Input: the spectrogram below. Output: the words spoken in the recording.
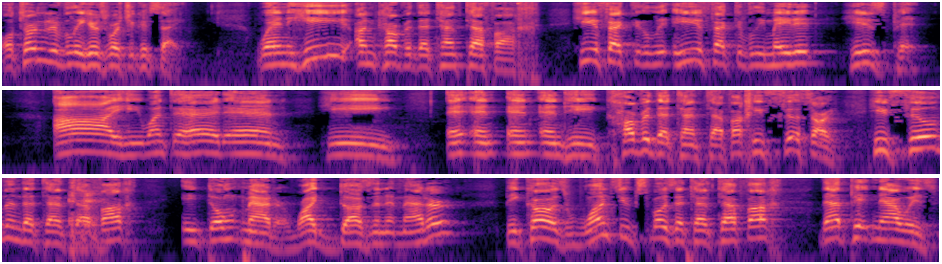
Alternatively, here's what you could say. When he uncovered that tenth tefach, he effectively he effectively made it his pit. Ah, he went ahead and he and and and, he covered that tenth tefach. He sorry, he filled in that tenth tefach. It don't matter. Why doesn't it matter? Because once you expose that tenth tefach, that pit now is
